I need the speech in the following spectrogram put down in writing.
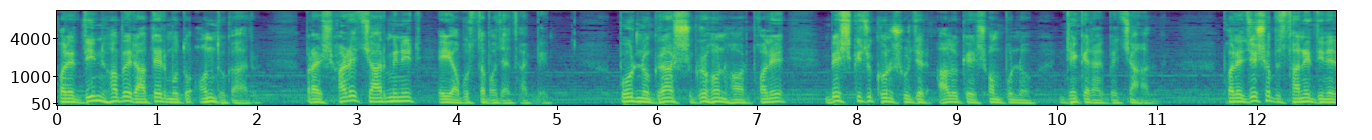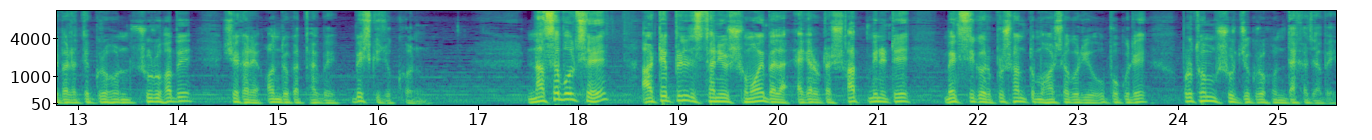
ফলে দিন হবে রাতের মতো অন্ধকার। প্রায় সাড়ে চার মিনিট এই অবস্থা বজায় থাকবে। পূর্ণ গ্রাস গ্রহণ হওয়ার ফলে বেশ কিছুক্ষণ সূর্যের আলোকে সম্পূর্ণ ঢেকে রাখবে চাঁদ। ফলে যেসব স্থানে দিনের বেলাতে গ্রহণ শুরু হবে, সেখানে অন্ধকার থাকবে বেশ কিছুক্ষণ। নাসা বলছে আট এপ্রিল স্থানীয় সময় বেলা এগারোটা সাত মিনিটে মেক্সিকোর প্রশান্ত মহাসাগরীয় উপকূলে প্রথম সূর্যগ্রহণ দেখা যাবে।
